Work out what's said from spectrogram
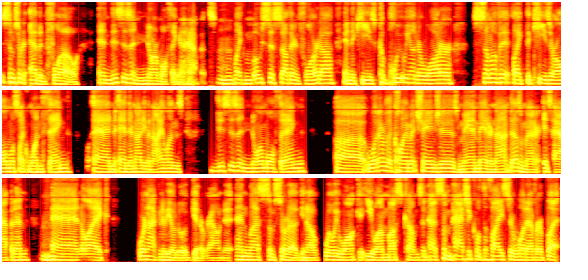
some sort of ebb and flow and this is a normal thing that happens. Mm-hmm. Like most of southern Florida and the Keys, completely underwater. Some of it, like the Keys, are almost like one thing, and and they're not even islands. This is a normal thing. Uh, whatever the climate change is, man made or not, doesn't matter. It's happening, mm-hmm. and like we're not going to be able to get around it unless some sort of you know Willy Wonka Elon Musk comes and has some magical device or whatever. But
